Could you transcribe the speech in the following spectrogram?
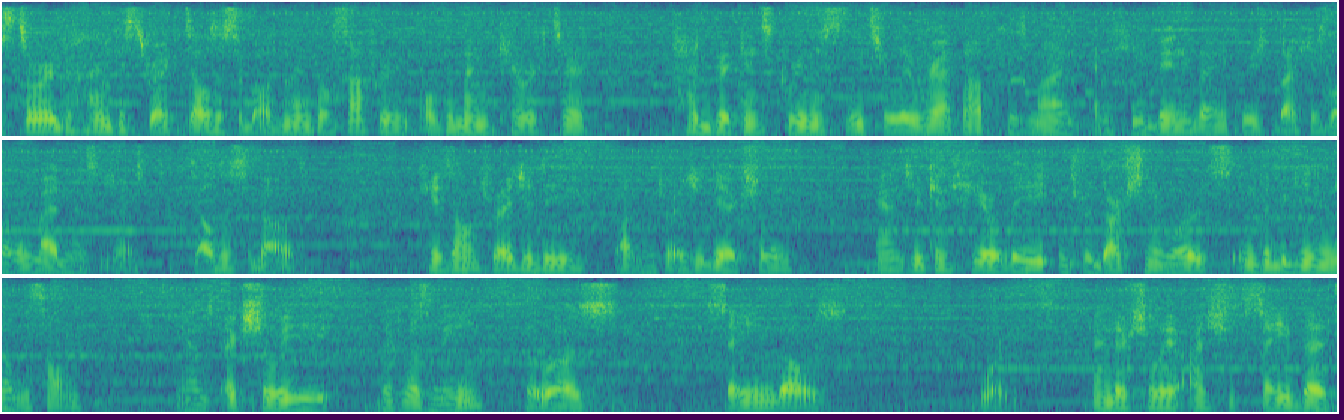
story behind this track tells us about mental suffering of the main character. Heartbreaking screams literally wrap up his mind and he being vanquished by his love and madness just tells us about his own tragedy, loving tragedy actually, and you can hear the introduction words in the beginning of the song. And actually, that was me who was saying those words. And actually, I should say that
